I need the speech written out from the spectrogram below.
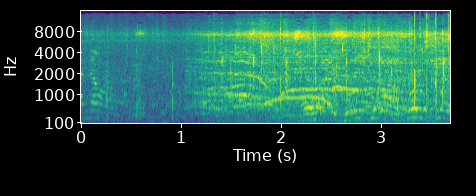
I know. All right, great job. Great job.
